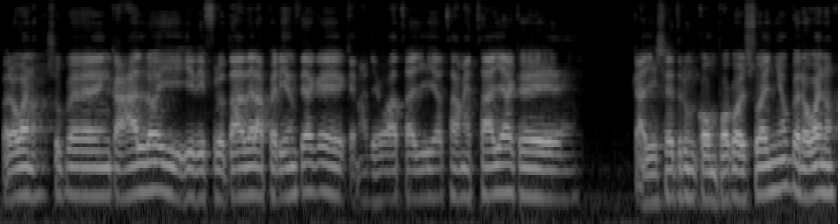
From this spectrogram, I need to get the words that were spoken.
pero bueno, supe encajarlo y, disfrutar de la experiencia que, que, nos llevó hasta allí, hasta Mestalla, que, que allí se truncó un poco el sueño, pero bueno,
